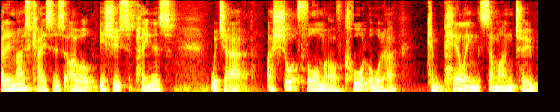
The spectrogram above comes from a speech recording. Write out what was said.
But in most cases, I will issue subpoenas which are a short form of court order compelling someone to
